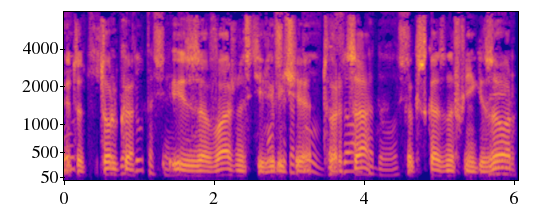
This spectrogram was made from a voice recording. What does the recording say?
это только из-за важности и величия Творца, как сказано в книге Зор,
